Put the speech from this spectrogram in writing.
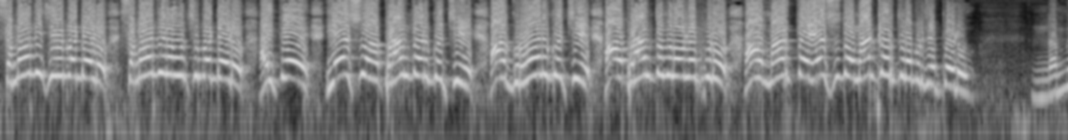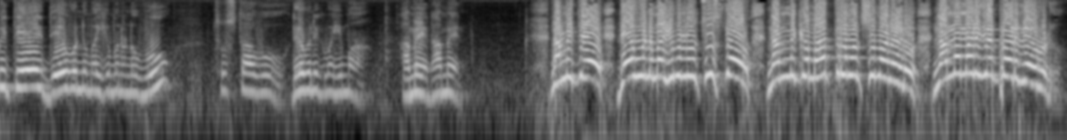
సమాధి చేయబడ్డాడు సమాధిలో ఉంచబడ్డాడు. అయితే యేసు ఆ ప్రాంతానికి వచ్చి ఆ గృహానికి వచ్చి ఆ ప్రాంతంలో ఉన్నప్పుడు ఆ మార్త యేసుతో మాట్లాడుతున్నప్పుడు చెప్పాడు నమ్మితే దేవుని మహిమను నువ్వు చూస్తావు. దేవునికి మహిమ. అమేన్ అమేన్ నమ్మితే దేవుని మహిమను నువ్వు చూస్తావు. నమ్మిక మాత్రం వచ్చుమన్నాడు నమ్మమని చెప్పాడు దేవుడు.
